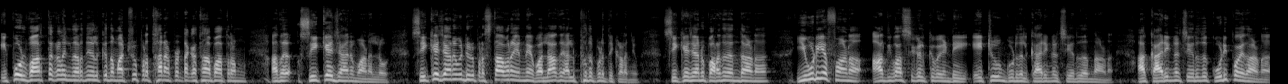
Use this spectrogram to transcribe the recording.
ഇപ്പോൾ വാർത്തകളിൽ നിറഞ്ഞു നിൽക്കുന്ന മറ്റൊരു പ്രധാനപ്പെട്ട കഥാപാത്രം അത് സി കെ ജാനുവാണല്ലോ. സി കെ ജാനുവിന്റെ ഒരു പ്രസ്താവന എന്നെ വല്ലാതെ അത്ഭുതപ്പെടുത്തി കളഞ്ഞു. സി കെ ജാനു പറഞ്ഞത് എന്താണ്? യു ഡി എഫ് ആണ് ആദിവാസികൾക്ക് വേണ്ടി ഏറ്റവും കൂടുതൽ കാര്യങ്ങൾ ചെയ്തതെന്നാണ്. ആ കാര്യങ്ങൾ ചെയ്തത് കൂടിപ്പോയതാണ്.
